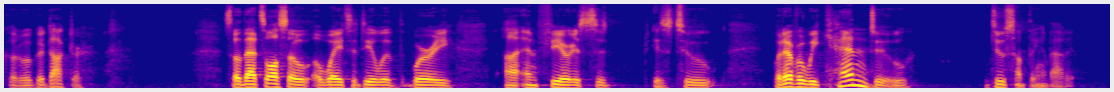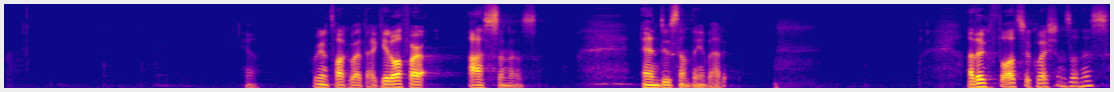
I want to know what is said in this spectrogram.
go to a good doctor. So that's also a way to deal with worry uh, and fear is to is to whatever we can do, do something about it. Yeah, we're going to talk about that. Get off our asanas and do something about it. Other thoughts or questions on this?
